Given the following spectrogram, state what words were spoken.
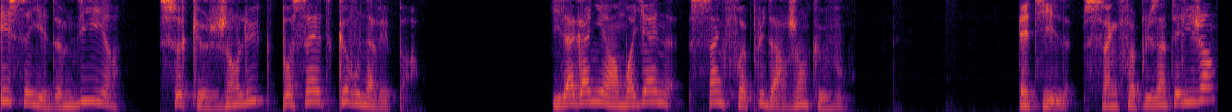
essayez de me dire ce que Jean-Luc possède que vous n'avez pas. Il a gagné en moyenne cinq fois plus d'argent que vous. Est-il cinq fois plus intelligent?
